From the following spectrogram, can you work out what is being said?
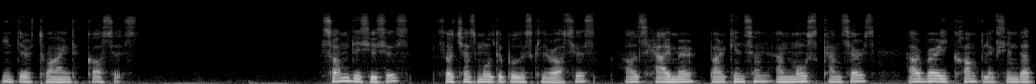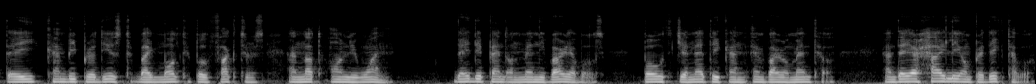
intertwined causes. Some diseases, such as multiple sclerosis, Alzheimer, Parkinson, and most cancers, are very complex in that they can be produced by multiple factors and not only one. They depend on many variables, both genetic and environmental, and they are highly unpredictable.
